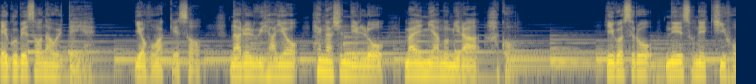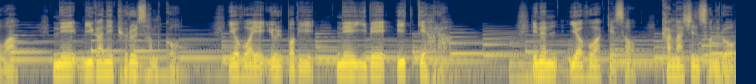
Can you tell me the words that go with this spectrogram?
애굽에서 나올 때에 여호와께서 나를 위하여 행하신 일로 말미암음이라 하고 이것으로 내 손의 기호와 내 미간의 표를 삼고 여호와의 율법이 내 입에 있게 하라. 이는 여호와께서 강하신 손으로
